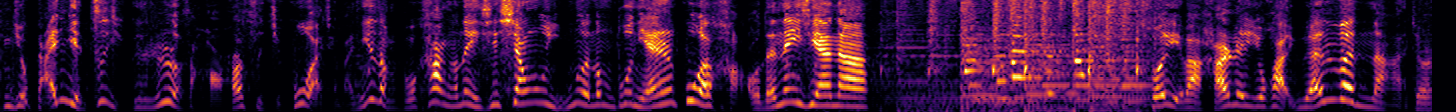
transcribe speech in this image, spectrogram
你就赶紧自己的日子好好自己过去吧。你怎么不看看那些相濡以沫那么多年过好的那些呢？所以吧，还是这句话，缘分呐，就是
